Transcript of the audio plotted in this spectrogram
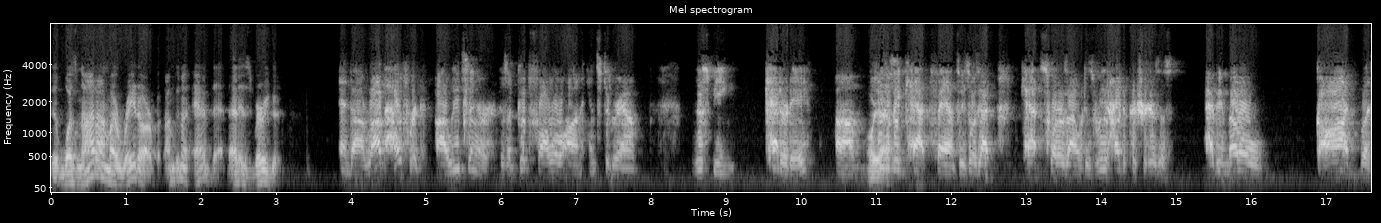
it was not on my radar, but I'm going to add that. That is very good. And uh, Rob Halford, our lead singer, is a good follow on Instagram. This being Catterday. Um, Oh, yes. He's a big cat fan, so he's always got cat sweaters on, which is really hard to picture. Here's this heavy metal god with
